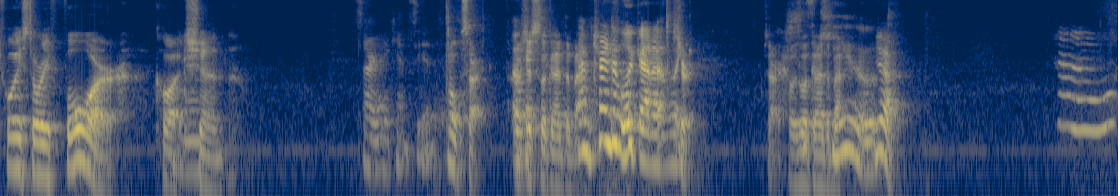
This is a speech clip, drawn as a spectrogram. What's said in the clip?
Toy Story 4 collection. Sorry, I can't see it. Oh, sorry. I was Okay. just looking at the back. I'm trying to look at it. Like, Sure. Sorry, I was looking at the cute. back. Yeah. oh.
